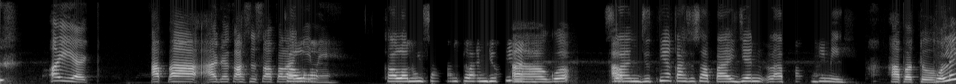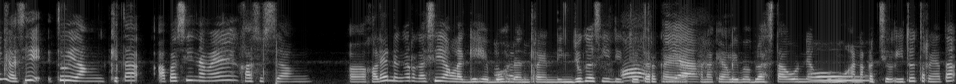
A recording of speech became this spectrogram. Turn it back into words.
Oh iya, apa ada kasus apa lagi Kalau- nih? kalau misalkan selanjutnya Ah, gue selanjutnya kasus apa aja apa lagi nih Apa tuh? boleh nggak sih itu yang kita apa sih namanya kasus yang eh, kalian denger gak sih yang lagi heboh Apa dan trending juga sih di Oh, Twitter kayak iya. anak yang 15 tahun yang Oh. bunuh anak kecil itu ternyata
